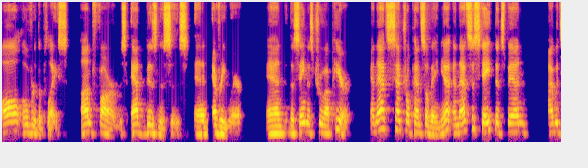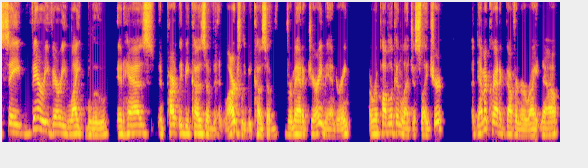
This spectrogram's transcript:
all over the place on farms, at businesses, and everywhere. And the same is true up here. And that's central Pennsylvania. And that's a state that's been I would say very, very light blue. It has, partly because of, and largely because of dramatic gerrymandering, a Republican legislature, a Democratic governor right now,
